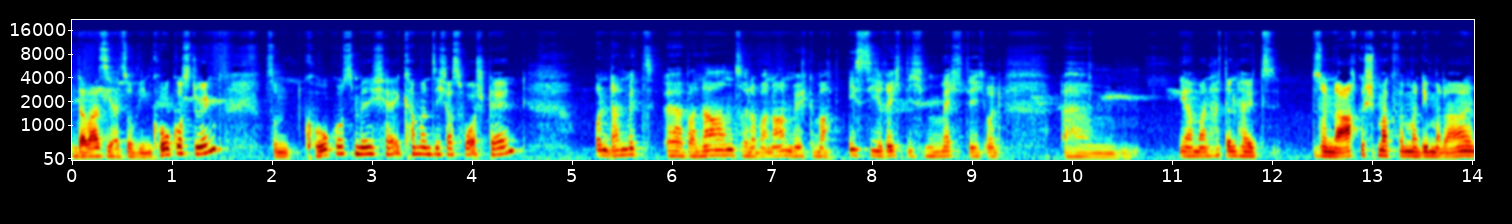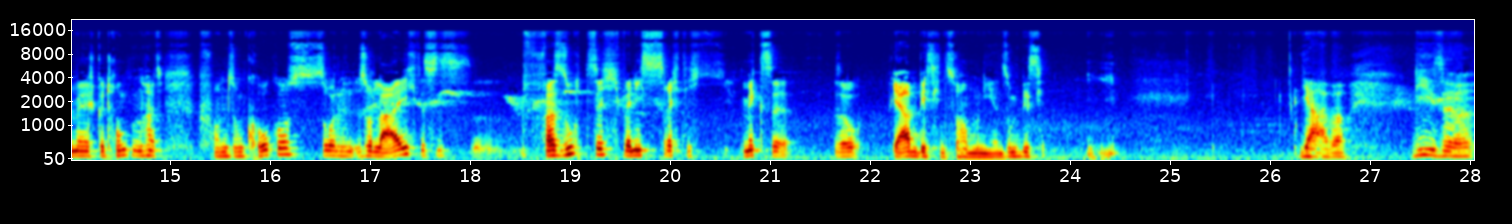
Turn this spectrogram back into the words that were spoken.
und da war sie halt so wie ein Kokosdrink so ein Kokosmilchshake, kann man sich das vorstellen. Und dann mit äh, Bananen, zu einer Bananenmilch gemacht, ist sie richtig mächtig. Und ähm, ja, man hat dann halt so einen Nachgeschmack, wenn man die Bananenmilch getrunken hat, von so einem Kokos, so, so leicht. Es ist, äh, versucht sich, wenn ich es richtig mixe, so, ja, ein bisschen zu harmonieren, so ein bisschen. Ja, aber diese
